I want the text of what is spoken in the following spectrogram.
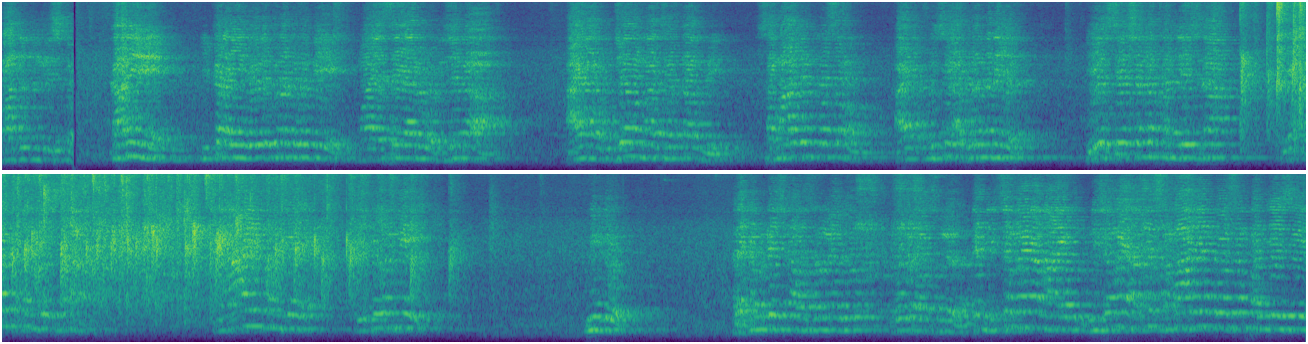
బాధ్యతను తీసుకోవాలి. కానీ ఇక్కడ ఈ వేడుకున్నటువంటి మా ఎస్ఐ గారు నిజంగా ఆయన ఉద్యోగం నా చేస్తా ఉంది. సమాజం కోసం ఆయన కృషి అభినందనీయం. ఏ స్టేషన్లో పనిచేసినా ఎక్కడ పనిచేసినా న్యాయం అంటే ఎటువంటి మీకు రికమెండేషన్ అవసరం లేదు అవసరం లేదు. అంటే నిజమైన నాయకుడు నిజమైన అంటే సమాజం కోసం పనిచేసే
